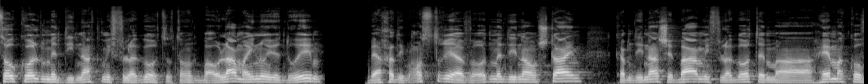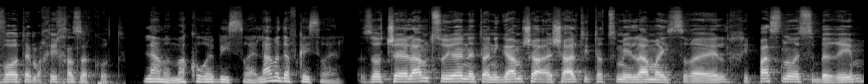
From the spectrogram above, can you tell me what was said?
so called מדינת מפלגות, זאת אומרת בעולם היינו ידועים ביחד עם אוסטריה ועוד מדינה או שתיים, כמדינה שבה המפלגות הן הקובעות, הן הכי חזקות. למה? מה קורה בישראל? למה דווקא ישראל? זאת שאלה מצוינת, אני גם שאלתי את עצמי למה ישראל, חיפשנו הסברים,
